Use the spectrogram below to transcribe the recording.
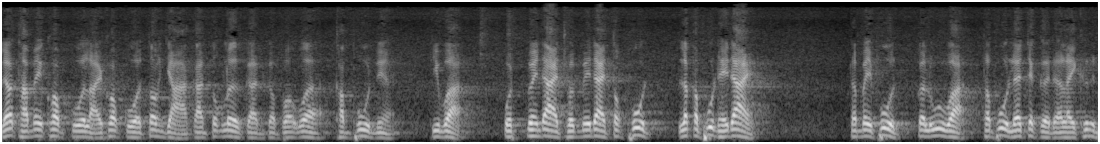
แล้วทำให้ครอบครัวหลายครอบครัวต้องหย่ากันต้องเลิกกัน ก็เพราะว่าคำพูดเนี่ยที่ว่าอดไม่ได้ทนไม่ได้ต้องพูด แล้วก็พูดให้ได้ถ้าไม่พูดก็รู้ว่า ถ้าพูดแล้วจะเกิดอะไรขึ้น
